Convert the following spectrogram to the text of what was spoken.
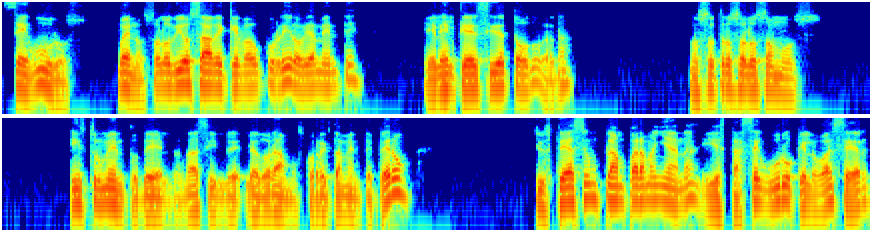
seguros. Bueno, solo Dios sabe qué va a ocurrir, obviamente. Él es el que decide todo, ¿verdad? Nosotros solo somos instrumentos de Él, ¿verdad? Si le, le adoramos correctamente. Pero si usted hace un plan para mañana y está seguro que lo va a hacer,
